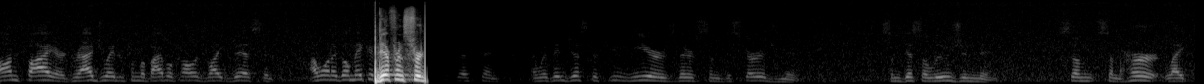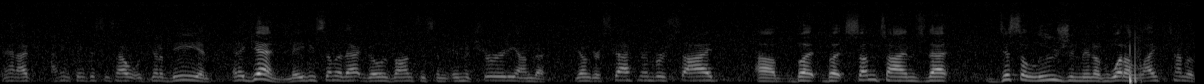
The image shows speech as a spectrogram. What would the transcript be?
on fire graduated from a bible college like this and i want to go make a difference for jesus and, and within just a few years there's some discouragement some disillusionment some some hurt like man i, I didn't think this is how it was going to be and, and again maybe some of that goes on to some immaturity on the younger staff members side uh, but, but sometimes that disillusionment of what a lifetime of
